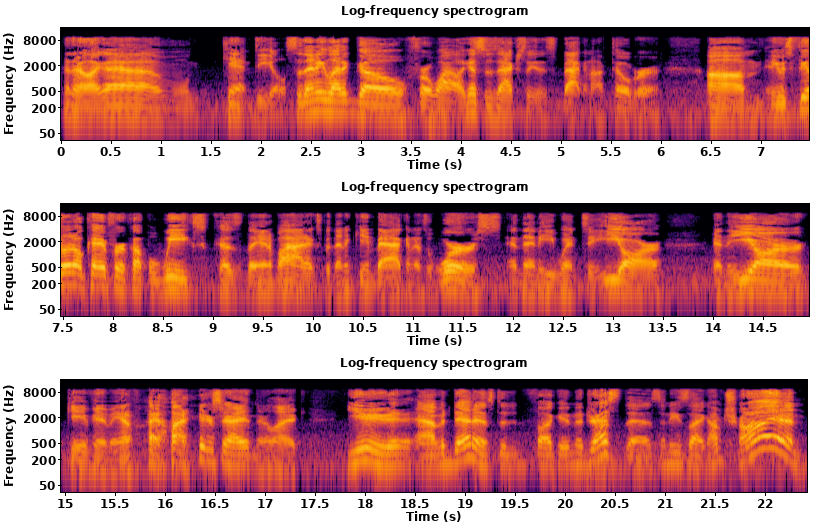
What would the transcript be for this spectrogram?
And they're like, ah, can't deal. So then he let it go for a while. I guess it was actually this back in October. Um, and he was feeling okay for a couple weeks because the antibiotics, but then it came back and it was worse. And then he went to ER and the ER gave him antibiotics, right? And they're like, you have a dentist to fucking address this. And he's like, I'm trying.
